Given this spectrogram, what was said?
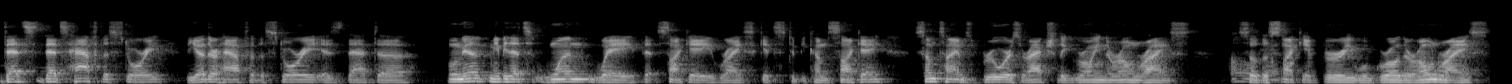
That's that's half the story. The other half of the story is that uh, well maybe that's one way that sake rice gets to become sake. Sometimes brewers are actually growing their own rice. Oh, so okay. the sake brewery will grow their own rice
